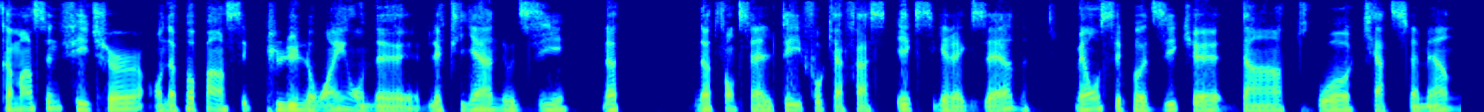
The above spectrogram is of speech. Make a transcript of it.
commencé une feature, on n'a pas pensé plus loin. Le client nous dit notre, notre fonctionnalité, il faut qu'elle fasse X, Y, Z, mais on s'est pas dit que dans trois, quatre semaines,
